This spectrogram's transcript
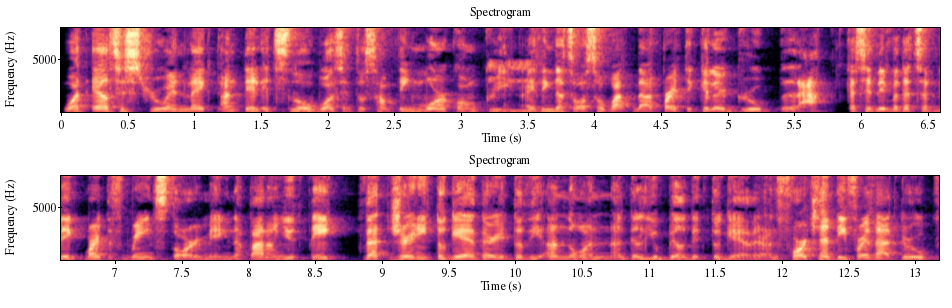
what else is true and like until it snowballs into something more concrete. Mm-hmm. I think that's also what that particular group lacked. Kasi diba that's a big part of brainstorming na parang you take that journey together into the unknown until you build it together. Unfortunately for that group,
